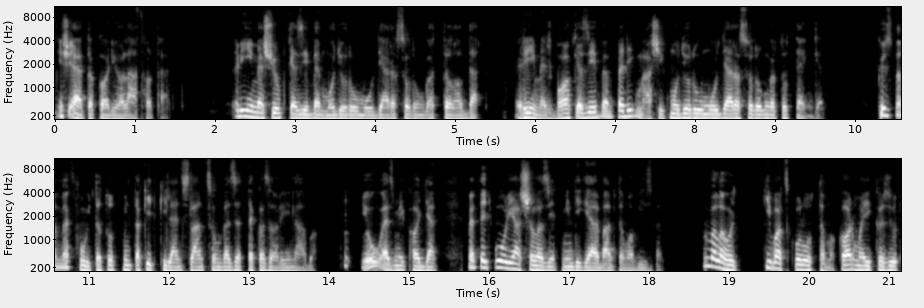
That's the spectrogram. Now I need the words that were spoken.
és eltakarja a láthatárt. Rémes jobb kezében mogyoró módjára szorongatta a labdát, rémes bal kezében pedig másik mogyoró módjára szorongatott engem. Közben megfújtatott, mint akit kilenc láncon vezettek az arénába. Jó, ez még hagyján, mert egy óriással azért mindig elbántam a vízben. Valahogy Kivackolódtam a karmai közül,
